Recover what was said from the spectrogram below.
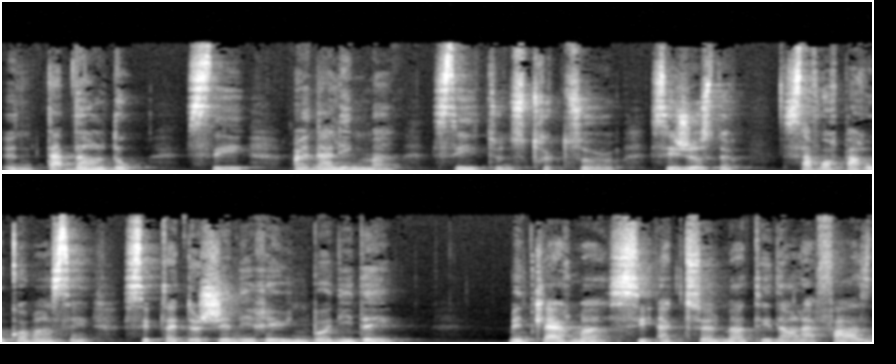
une tape dans le dos, c'est un alignement, c'est une structure, c'est juste de savoir par où commencer, c'est peut-être de générer une bonne idée. Mais clairement, si actuellement tu es dans la phase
